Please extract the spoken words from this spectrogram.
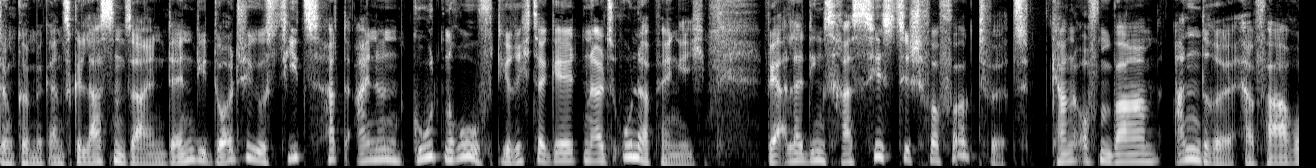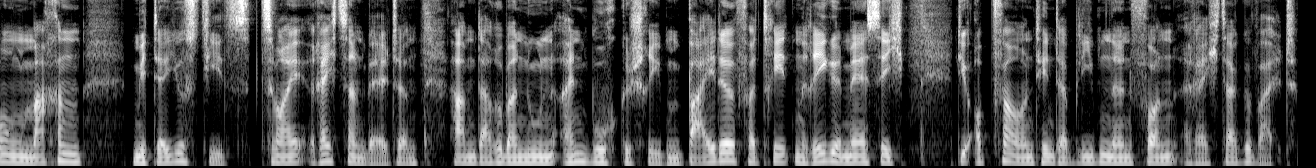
dann können wir ganz gelassen sein, denn die deutsche Justiz hat einen guten Ruf. Die Richter gelten als unabhängig. Wer allerdings rassistisch verfolgt wird, kann offenbar andere Erfahrungen machen mit der Justiz. Zwei Rechtsanwälte haben darüber nun ein Buch geschrieben. Beide vertreten regelmäßig die Opfer und Hinterbliebenen von rechter Gewalt.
